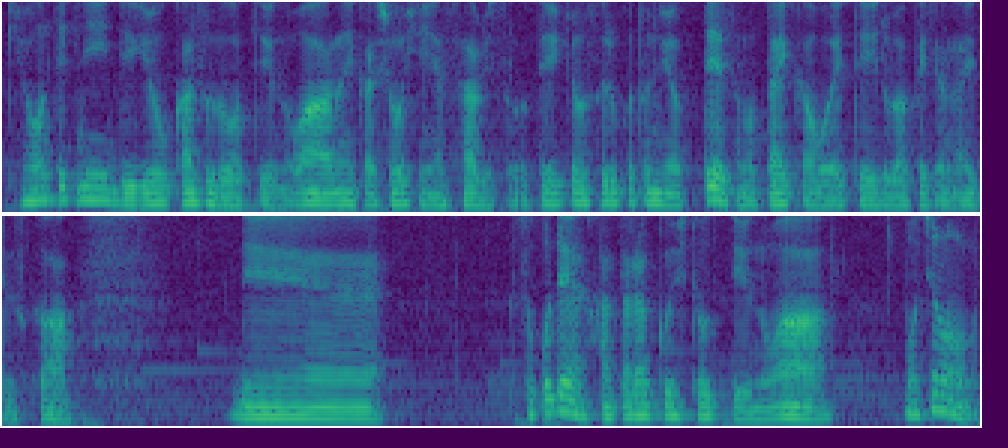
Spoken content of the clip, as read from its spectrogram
基本的に事業活動っていうのは何か商品やサービスを提供することによってその対価を得ているわけじゃないですか。でそこで働く人っていうのはもちろん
